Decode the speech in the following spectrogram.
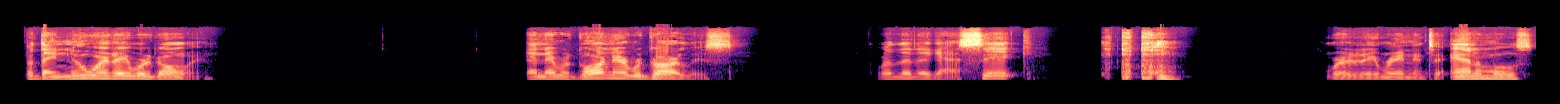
But they knew where they were going and they were going there regardless, whether they got sick, whether they ran into animals,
